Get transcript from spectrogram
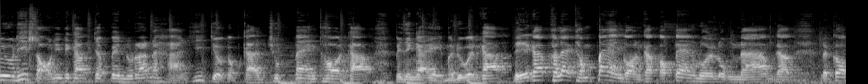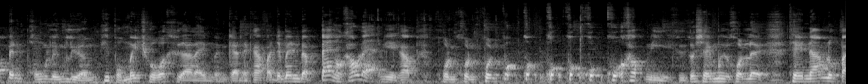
วิดีโอที่ 2 นี้นะครับจะเป็นร้านอาหารที่เกี่ยวกับการชุบแป้งทอดครับ เป็นยังไงมาดูกันครับนี่นะครับขั้นแรกทำแป้งก่อนครับเอาแป้งโรยลงน้ำครับแล้วก็เป็นผงเหลืองๆที่ผมไม่ชัวร์ว่าคืออะไรเหมือนกันนะครับอาจจะเป็นแบบแป้งของเขาแหละนี่ครับคนคนคนโคโคโคโคโคโคครับนี่คือก็ใช้มือคนเลย เทน้ำลงไป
